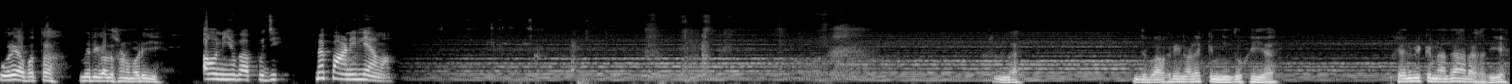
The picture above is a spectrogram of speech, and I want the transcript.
ਉਰੇ ਆ ਪੁੱਤ ਮੇਰੀ ਗੱਲ ਸੁਣ ਮੜੀ ਆਉਣੀ ਆ ਬਾਪੂ ਜੀ ਮੈਂ ਪਾਣੀ ਲਿਆਵਾਂ। ਲੈ ਜਵਾਖੜੀ ਨਾਲੇ ਕਿੰਨੀ ਦੁਖੀ ਹੈ ਫਿਰ ਵੀ ਕਿੰਨਾ ਧਿਆਨ ਰੱਖਦੀ ਹੈ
